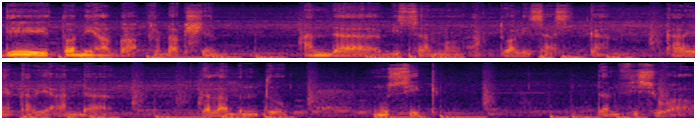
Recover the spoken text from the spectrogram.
Di Tony Abah Production, Anda bisa mengaktualisasikan karya-karya Anda dalam bentuk musik dan visual.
